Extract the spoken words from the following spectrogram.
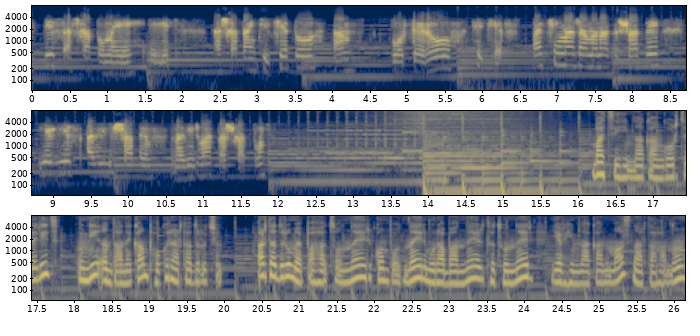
այդպես աշխատում էի, էլի աշխատանքից հետո там գործերով, թեթև։ Բայց հիմա ժամանակը շատ է եւ ես ավելի շատ եմ նվիրված աշխատում։ Բացի հիմնական գործերից ունի ընտանեկան փոքր արտադրություն։ Արտադրում է պահածոններ, կոմպոտներ, մուրաբաններ, թթուններ եւ հիմնական մասն արտահանում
